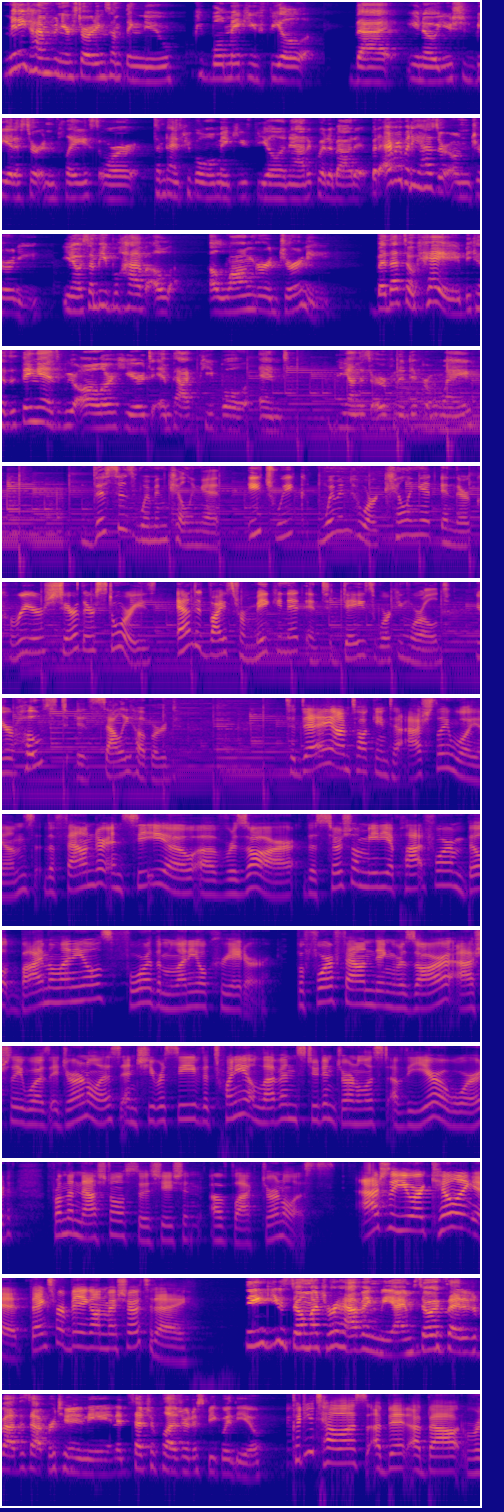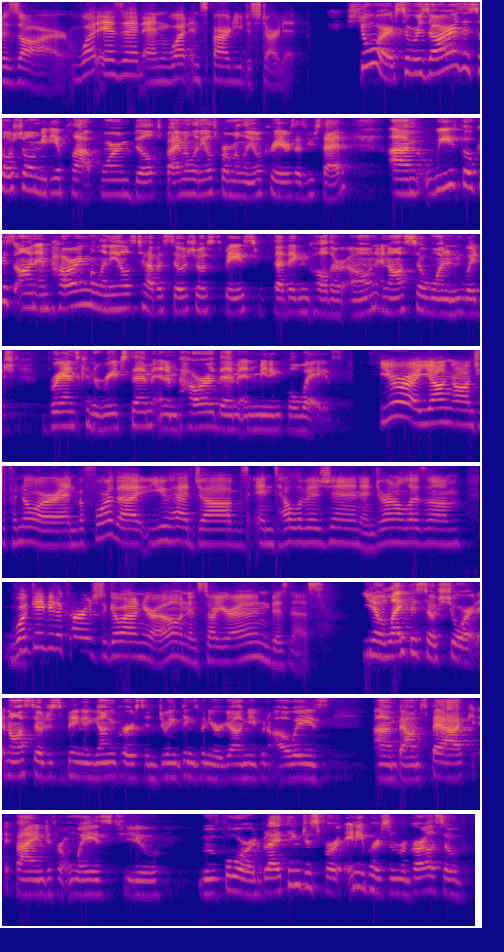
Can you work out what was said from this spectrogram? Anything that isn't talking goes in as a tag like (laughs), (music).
many times when you're starting something new, people will make you feel that you know you should be at a certain place or sometimes people will make you feel inadequate about it. But everybody has their own journey. You know some people have a, a longer journey but that's okay because the thing is we all are here to impact people and be on this earth in a different way. This is women killing it. Each week women who are killing it in their careers share their stories and advice for making it in today's working world your host is sally hubbard Today, I'm talking to Ashley Williams, the founder and CEO of RIZZARR, the social media platform built by millennials for the millennial creator. Before founding RIZZARR, Ashley was a journalist and she received the 2011 Student Journalist of the Year award from the National Association of Black Journalists. Ashley, you are killing it. Thanks for being on my show today. Thank you so much for having me. I'm so excited about this opportunity, and it's such a pleasure to speak with you. Could you tell us a bit about RIZZARR? What is it and what inspired you to start it? Sure. So RIZZARR is a social media platform built by millennials for millennial creators, as you said. Um, we focus on empowering millennials to have a social space that they can call their own, and also one in which brands can reach them and empower them in meaningful ways. You're a young entrepreneur, and before that, you had jobs in television and journalism. What gave you the courage to go out on your own and start your own business? you know, life is so short. And also, just being a young person, doing things when you're young, you can always um, bounce back, find different ways to move forward. But I think just for any person, regardless of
